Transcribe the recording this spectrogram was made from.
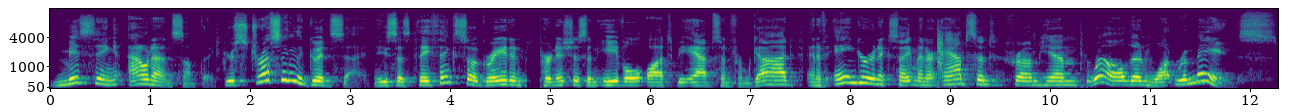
missing out on something. You're stressing the good side. He says, they think so great and pernicious and evil ought to be absent from God. And if anger and excitement are absent from him, well, then what remains?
